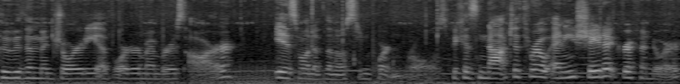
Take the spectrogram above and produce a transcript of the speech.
who the majority of order members are, is one of the most important roles. Because not to throw any shade at Gryffindor,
